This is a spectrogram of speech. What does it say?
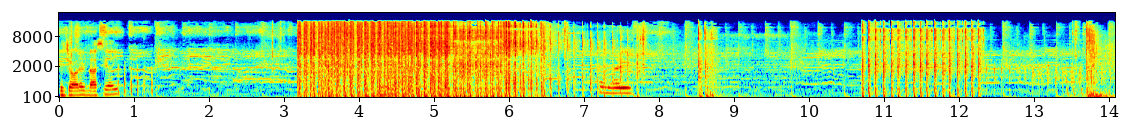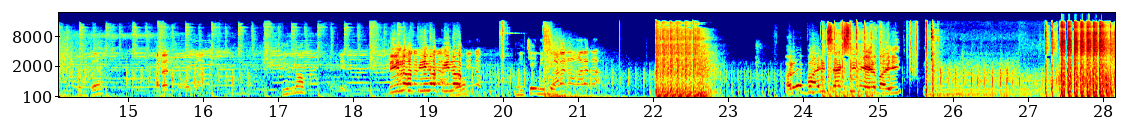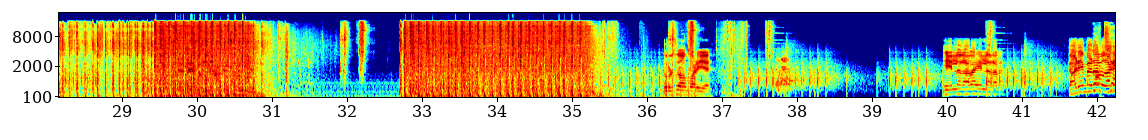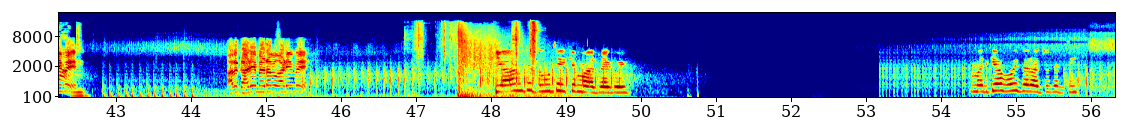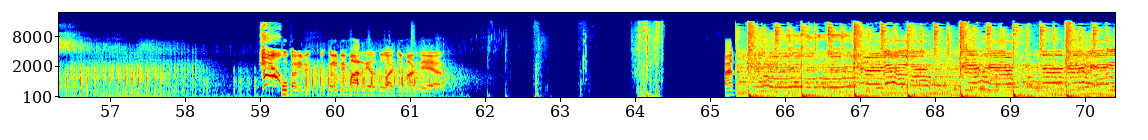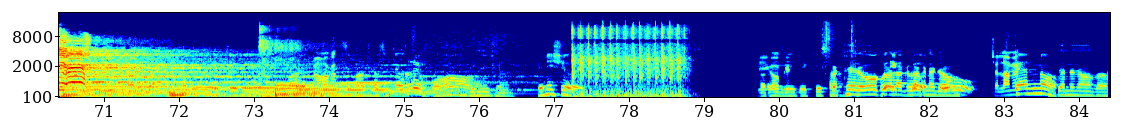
पीछे और एक डासी आई। भाई अरे छोड़ दो। तीन तीनों तीनों तीनों नीचे नीचे। मारा का मारा का अरे भाई सेक्सी रेड भाई। दूर से वहाँ पड़ी है। हेल लगा रहा हेल लगा रहा गाड़ी मैडम गाड़ी में। अरे गाड़ी मैडम गाड़ी में। यार मुझे दूर देख के मार रहा है कोई। मर गया वो इधर आ जाओ जल्दी। तू कल भी तू कल भी मार दिया तू आज ही मार दिया यार। मैं फिनिश ठीक है ओके। ये देखिए इकट्ठे रहो अलग अलग ना जाओ। चला मैं। टेन चंदना का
